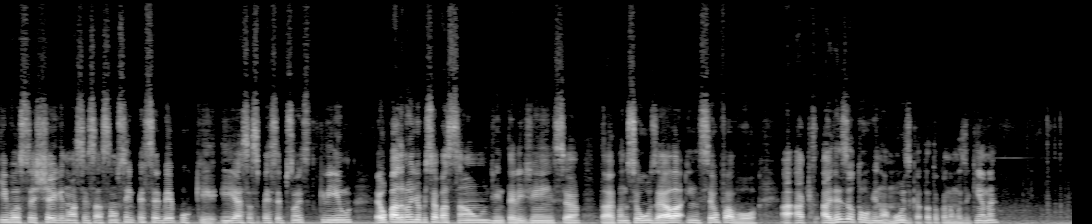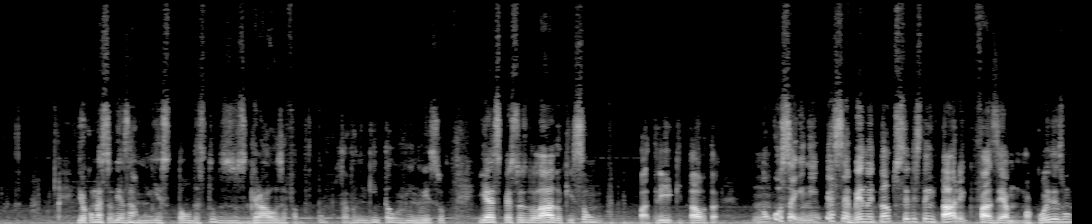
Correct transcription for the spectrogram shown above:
que você chegue numa sensação sem perceber por quê. E essas percepções criam é o padrão de observação, de inteligência, tá? Quando você usa ela em seu favor. às vezes eu estou ouvindo uma música, tá tocando uma musiquinha, né? E eu começo a ouvir as harmonias todas, todos os graus. Eu falo, puta, ninguém tá ouvindo isso. E as pessoas do lado, que são Patrick e tal, tá, não conseguem nem perceber. No entanto, se eles tentarem fazer uma coisa, eles vão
